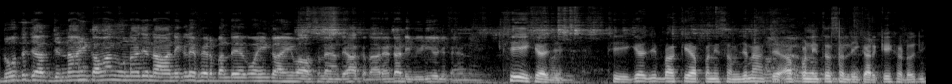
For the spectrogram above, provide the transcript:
ਦੁੱਧ ਜਦ ਜਿੰਨਾ ਅਸੀਂ ਕਵਾਂਗੇ ਉਹਨਾਂ ਜੇ ਨਾ ਨਿਕਲੇ, ਫਿਰ ਬੰਦੇ ਕੋ ਅਸੀਂ ਗਾਂ ਵਾਪਸ ਲੈਣ ਦੇ ਹੱਕਦਾਰ ਆ ਤੁਹਾਡੀ ਵੀਡੀਓ 'ਚ ਕਹਿਣ ਕਹਿੰਦੇ ਠੀਕ ਹੈ ਜੀ। ਠੀਕ ਹੈ ਜੀ, ਬਾਕੀ ਆਪਣੀ ਸਮਝਣਾ ਤੇ ਆਪਣੀ ਤਸੱਲੀ ਕਰਕੇ ਖੜੋ ਜੀ।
